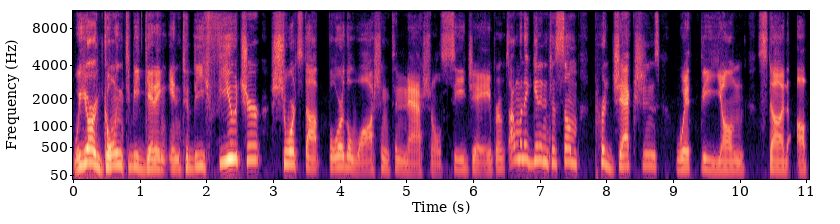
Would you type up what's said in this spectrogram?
we are going to be getting into the future shortstop for the Washington Nationals, CJ Abrams. I'm going to get into some projections with the young stud up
